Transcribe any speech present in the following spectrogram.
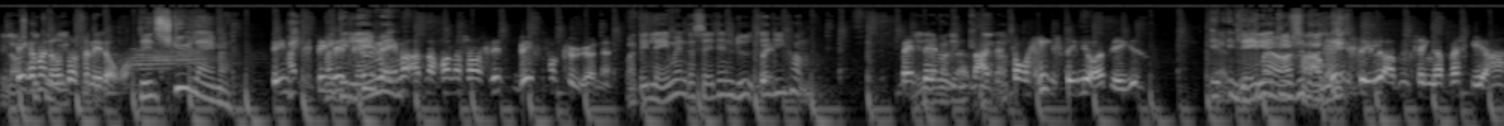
Eller Det kan man undre sig lidt over. Det er en skylama. Det er en, Ej, det er det lidt sky lamaen? lama, og den holder sig også lidt væk fra køerne. Var det lamaen, der sagde den lyd, der lige kom? Men Eller den, var det en nej, den står helt stille i øjeblikket. En, Ja, en det er lama er også et er arrogant, Helt stille, og den tænker, hvad sker her?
